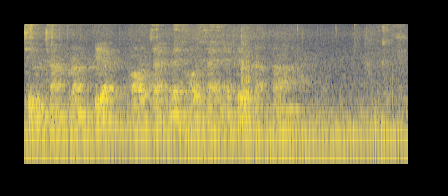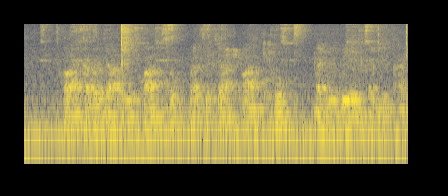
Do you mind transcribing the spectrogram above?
ชินชังรังเกียจพอใจไม่พอใจให้เป็นกลางกลางขอให้ข้าพเจ้ามีความสุขปราศจากความทุกข์ไม่มีเวรไม่มีภัย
